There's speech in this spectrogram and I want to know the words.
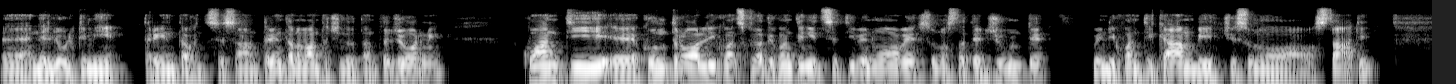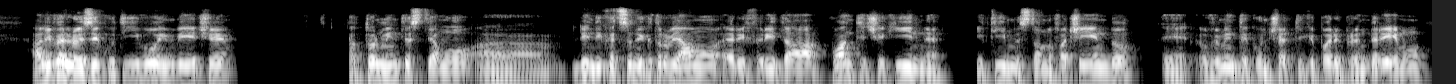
eh, negli ultimi 30, 60, 30, 90, 180 giorni, quanti eh, controlli, qu- scusate, quante iniziative nuove sono state aggiunte, quindi quanti cambi ci sono stati. A livello esecutivo, invece, attualmente stiamo, uh, l'indicazione che troviamo è riferita a quanti check-in i team stanno facendo, e ovviamente concetti che poi riprenderemo,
